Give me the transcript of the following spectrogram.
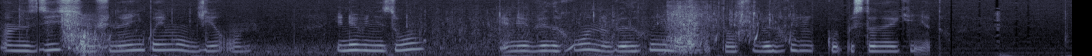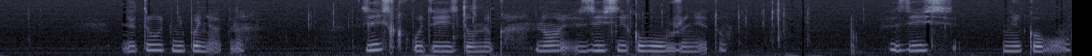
он здесь все еще, но я не пойму, где он. Или внизу, или вверху, но вверху не может быть, потому что вверху никакой постановки нет. Это вот непонятно. Здесь какой-то есть домик, но здесь никого уже нету. Здесь никого.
